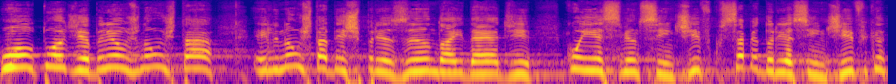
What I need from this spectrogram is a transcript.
O autor de Hebreus não está, ele não está desprezando a ideia de conhecimento científico, sabedoria científica,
